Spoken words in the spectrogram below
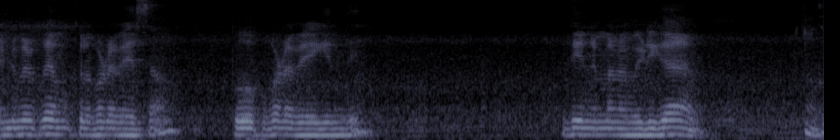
ఎండుమిరపకాయ ముక్కలు కూడా వేసాం. పోపు కూడా వేగింది. దీన్ని మనం విడిగా ఒక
